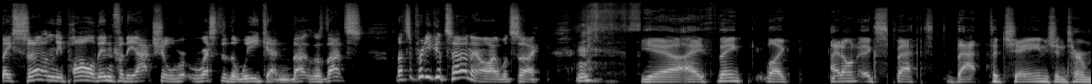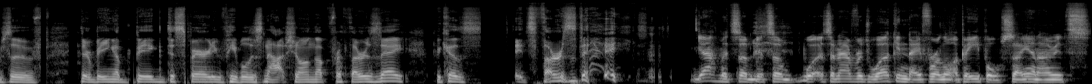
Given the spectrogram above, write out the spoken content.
they certainly piled in for the actual rest of the weekend. That that's that's a pretty good turnout, I would say. Yeah, I think like I don't expect that to change in terms of there being a big disparity of people just not showing up for Thursday because it's Thursday. Yeah, it's a it's a it's an average working day for a lot of people. So you know, it's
